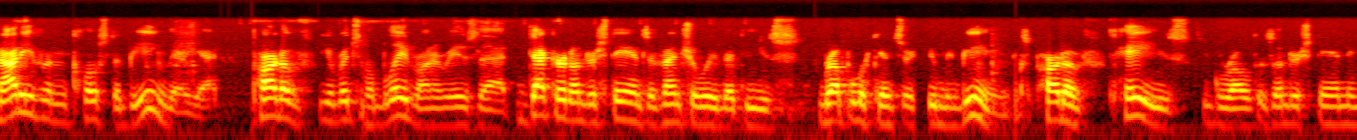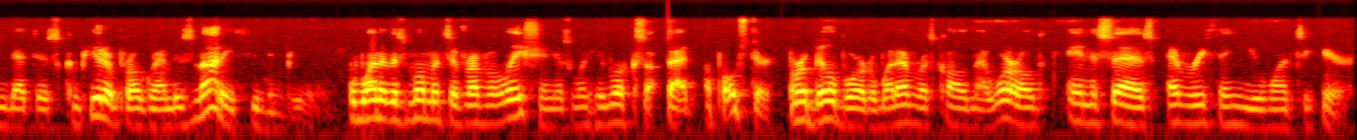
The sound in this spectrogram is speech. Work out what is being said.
not even close to being there yet part of the original Blade Runner is that Deckard understands eventually that these replicants are human beings. Part of K's growth is understanding that this computer program is not a human being one of his moments of revelation is when he looks up at a poster or a billboard or whatever it's called in that world and it says everything you want to hear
